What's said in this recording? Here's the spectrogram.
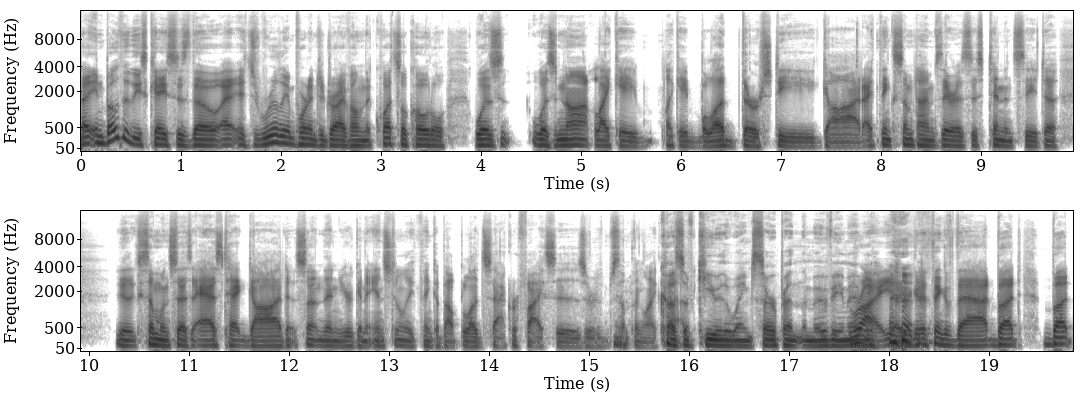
Uh, in both of these cases, though, uh, it's really important to drive home that Quetzalcoatl was was not like a like a bloodthirsty god. I think sometimes there is this tendency to someone says Aztec god, so then you're going to instantly think about blood sacrifices or something like that. Because of Q, the winged serpent in the movie, maybe. Right. Yeah, you're going to think of that. But but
